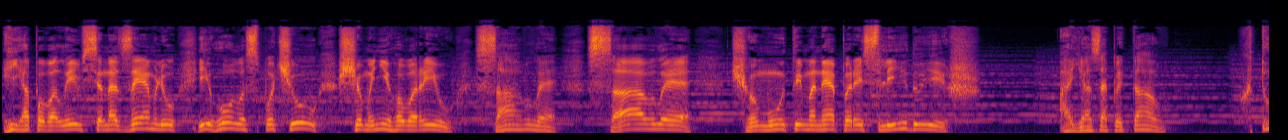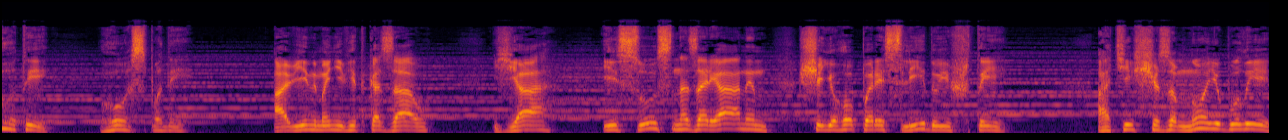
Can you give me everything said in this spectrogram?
І я повалився на землю, і голос почув, що мені говорив: Савле, Савле, чому ти мене переслідуєш? А я запитав, хто ти, Господи? А він мені відказав: Я, Ісус Назарянин, що його переслідуєш ти. А ті, що зо мною були,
